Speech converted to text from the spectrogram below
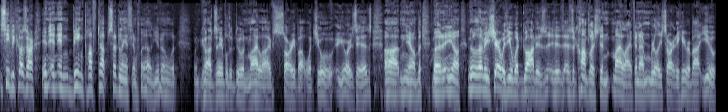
You see, because our in, in, in, being puffed up, suddenly I said, "Well, you know what, what God's able to do in my life. Sorry about what your, yours is, uh, you know. But but you know, let me share with you what God has, has accomplished in my life, and I'm really sorry to hear about you.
